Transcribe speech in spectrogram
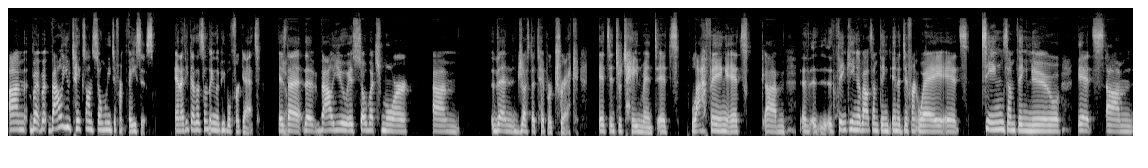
um but but value takes on so many different faces and i think that that's something that people forget is yeah. that the value is so much more um than just a tip or trick it's entertainment, it's laughing, it's um, uh, uh, thinking about something in a different way, it's seeing something new it's um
